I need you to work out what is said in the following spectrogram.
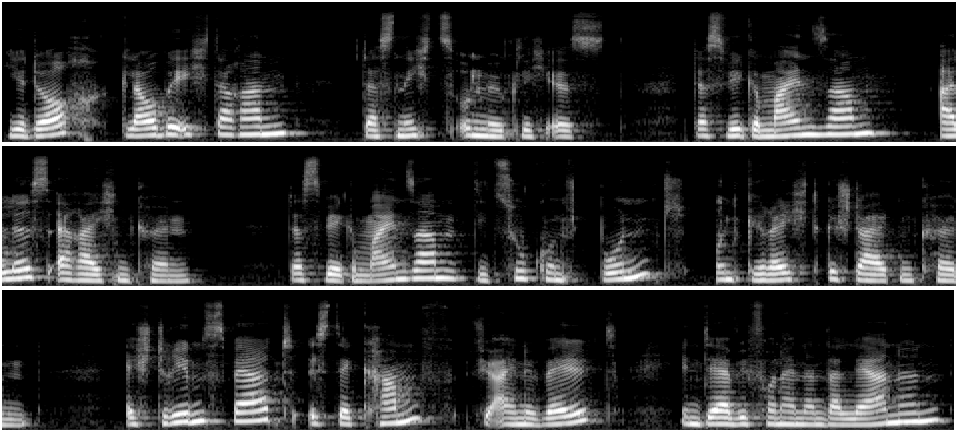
Jedoch glaube ich daran, dass nichts unmöglich ist, dass wir gemeinsam alles erreichen können dass wir gemeinsam die Zukunft bunt und gerecht gestalten können. Erstrebenswert ist der Kampf für eine Welt, in der wir voneinander lernen,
